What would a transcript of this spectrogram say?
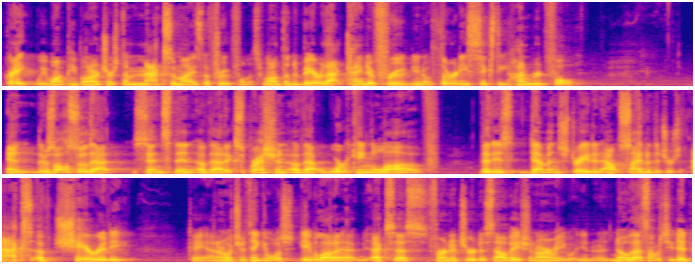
great. We want people in our church to maximize the fruitfulness. We want them to bear that kind of fruit, you know, 30, 60, 100 fold. And there's also that sense then of that expression of that working love that is demonstrated outside of the church, acts of charity. Okay, I don't know what you're thinking. Well, she gave a lot of excess furniture to Salvation Army. You know, no, that's not what she did.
